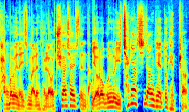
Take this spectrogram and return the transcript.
방법의 내집 마련 전략을 취하셔야 된다. 여러분들 이 청약 시장 제도 개편 에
